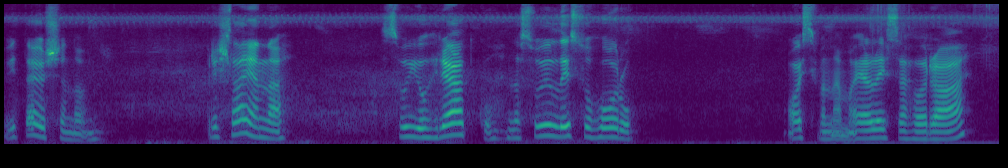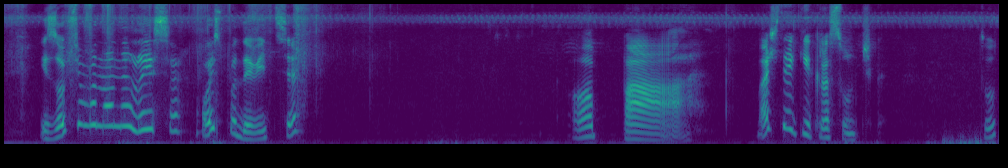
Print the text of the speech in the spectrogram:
Вітаю, шановні. Прийшла я на свою грядку, на свою лису гору. Ось вона, моя лиса гора. І зовсім вона не лиса. Ось подивіться. Опа! Бачите, який красунчик? Тут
